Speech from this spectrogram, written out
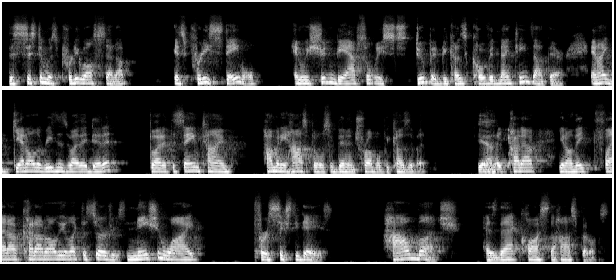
the system was pretty well set up. It's pretty stable and we shouldn't be absolutely stupid because COVID 19's out there. And I get all the reasons why they did it, but at the same time, how many hospitals have been in trouble because of it? Yeah. You know, they cut out, you know, they flat out cut out all the elective surgeries nationwide for 60 days. How much has that cost the hospitals?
